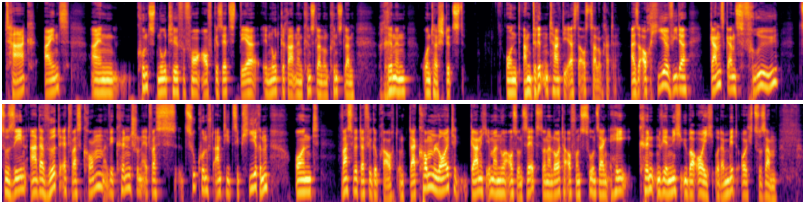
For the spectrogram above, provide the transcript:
Tag eins einen Kunstnothilfefonds aufgesetzt, der in notgeratenen Künstlern und Künstlerinnen unterstützt und am dritten Tag die erste Auszahlung hatte. Also auch hier wieder ganz, ganz früh zu sehen, ah, da wird etwas kommen, wir können schon etwas Zukunft antizipieren und was wird dafür gebraucht? Und da kommen Leute gar nicht immer nur aus uns selbst, sondern Leute auf uns zu und sagen, hey, könnten wir nicht über euch oder mit euch zusammen?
